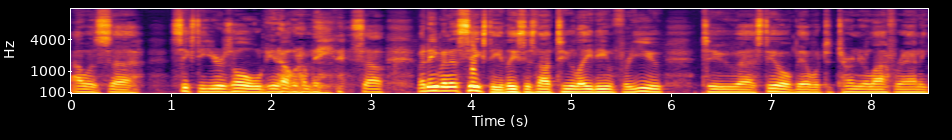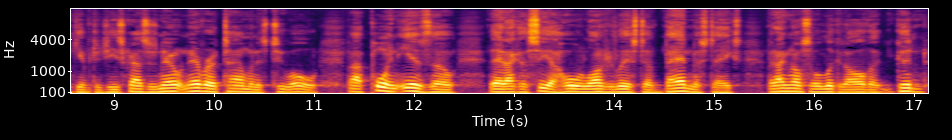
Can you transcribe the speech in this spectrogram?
I was uh, 60 years old, you know what I mean? So, but even at 60, at least it's not too late even for you to uh, still be able to turn your life around and give it to Jesus Christ. There's no, never a time when it's too old. My point is, though, that I can see a whole laundry list of bad mistakes, but I can also look at all the good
